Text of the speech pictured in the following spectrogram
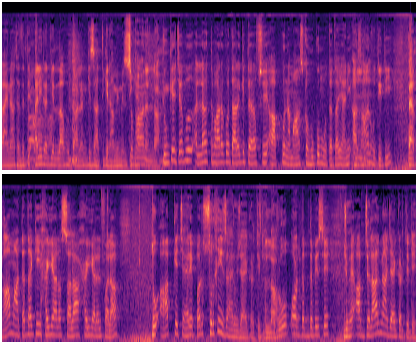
कायनात हज़रत अली रदी अल्लाह तआला की ज़ाती गिरामी मिलती है। क्योंकि जब अल्लाह तबारक ताला की तरफ़ से आपको नमाज़ का हुक्म होता था यानी अजान होती थी पैगाम आता था कि हय्या अलस तो आपके चेहरे पर सुर्खी ज़ाहिर हो जाया करती थी। रोप और दबदबे से जो है आप जलाल में आ जाया करते थे।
